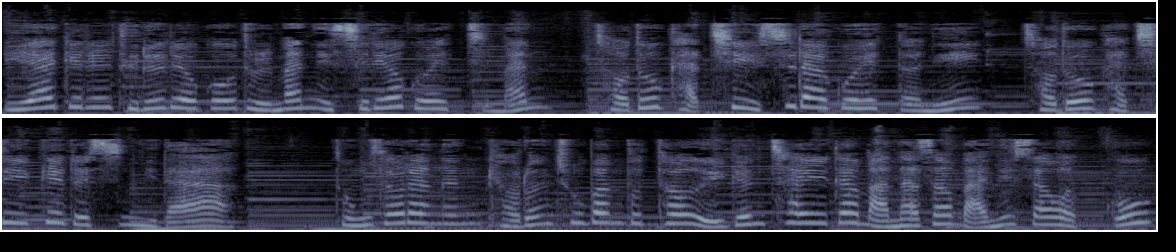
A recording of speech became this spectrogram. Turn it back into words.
이야기를 들으려고 둘만 있으려고 했지만 저도 같이 있으라고 했더니 저도 같이 있게 됐습니다. 동서랑은 결혼 초반부터 의견 차이가 많아서 많이 싸웠고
